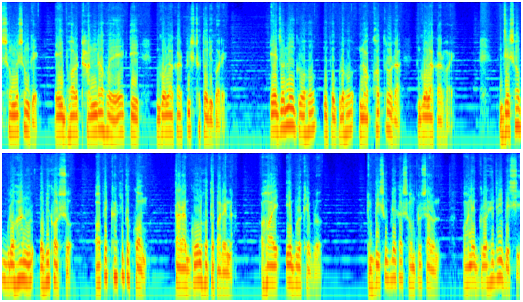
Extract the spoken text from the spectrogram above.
সঙ্গে সঙ্গে এই ভর ঠান্ডা হয়ে একটি গোলাকার পৃষ্ঠ তৈরি করে। এজন্যই গ্রহ, উপগ্রহ, নক্ষত্ররা গোলাকার হয়। যেসব গ্রহাণুর অভিকর্ষ অপেক্ষাকৃত কম, তারা গোল হতে পারে না। হয় এবড়ো খেবড়ো বিষুবরেখার সম্প্রসারণ অনেক গ্রহেরই বেশি।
